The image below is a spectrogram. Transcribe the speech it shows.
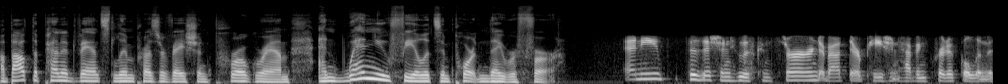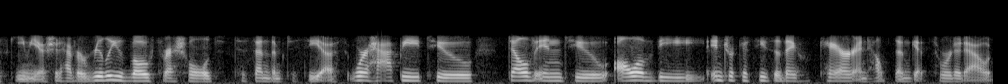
about the Penn Advanced Limb Preservation Program and when you feel it's important they refer. Any physician who is concerned about their patient having critical limb ischemia should have a really low threshold to send them to see us. We're happy to delve into all of the intricacies of their care and help them get sorted out.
